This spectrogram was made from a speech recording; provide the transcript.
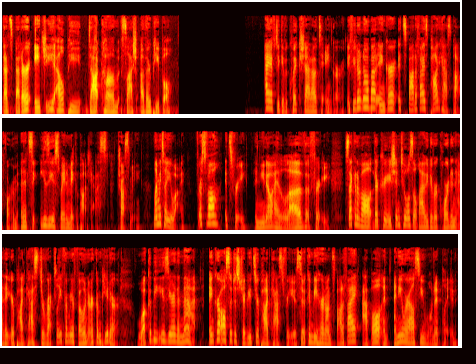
That's betterhelp.com slash other people. I have to give a quick shout out to Anchor. If you don't know about Anchor, it's Spotify's podcast platform, and it's the easiest way to make a podcast. Trust me. Let me tell you why. First of all, it's free, and you know I love free. Second of all, their creation tools allow you to record and edit your podcast directly from your phone or computer. What could be easier than that? Anchor also distributes your podcast for you so it can be heard on Spotify, Apple, and anywhere else you want it played.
